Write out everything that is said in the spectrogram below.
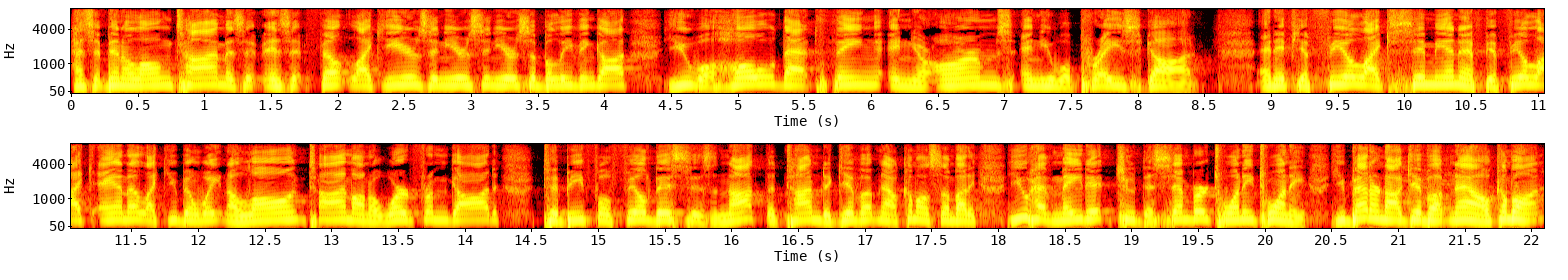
Has it been a long time? Has it, has it felt like years and years and years of believing God? You will hold that thing in your arms and you will praise God. And if you feel like Simeon, if you feel like Anna, like you've been waiting a long time on a word from God to be fulfilled, this is not the time to give up now. Come on, somebody. You have made it to December 2020. You better not give up now. Come on.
